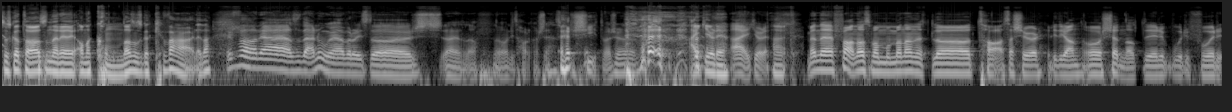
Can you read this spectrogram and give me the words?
som skal ta sånn der anakonda som skal kvele deg. Fy faen, jeg, altså, det er noe jeg bare har lyst til å sk- Nei, ja, det var litt hardt, kanskje. Jeg skal ikke skyte meg sjøl. Nei, ikke gjør det. Nei, ikke gjør det. Nei. Men eh, faen, altså, man, må- man er nødt til å ta seg sjøl litt grann, og skjønne at der, hvorfor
